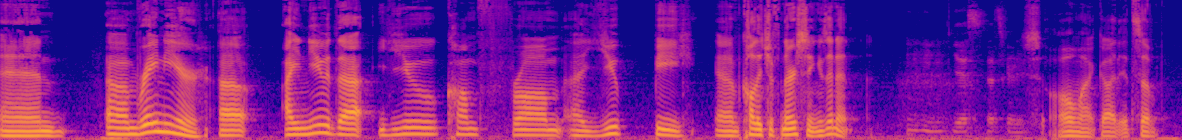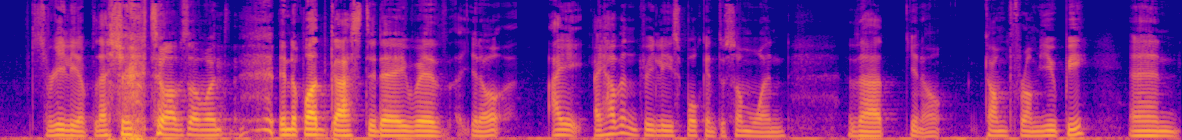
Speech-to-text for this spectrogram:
and um, Reiner. Uh, I knew that you come from a UP um, College of Nursing, isn't it? Mhm. Yes, that's correct. So- oh my God, it's a it's really a pleasure to have someone in the podcast today. With you know, I I haven't really spoken to someone that you know come from UP, and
